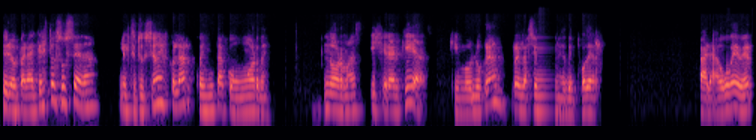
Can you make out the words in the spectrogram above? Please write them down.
Pero para que esto suceda, la institución escolar cuenta con un orden, normas y jerarquías que involucran relaciones de poder para Weber,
